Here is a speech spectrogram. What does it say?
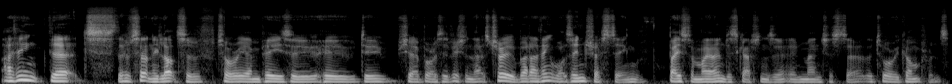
I think that there are certainly lots of Tory MPs who, who do share Boris's vision. That's true. But I think what's interesting, based on my own discussions in, in Manchester at the Tory conference,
